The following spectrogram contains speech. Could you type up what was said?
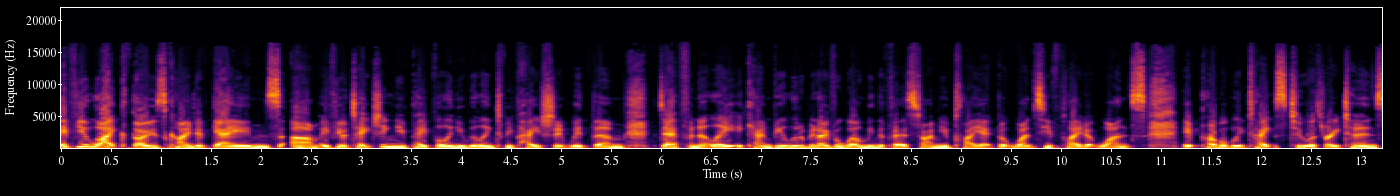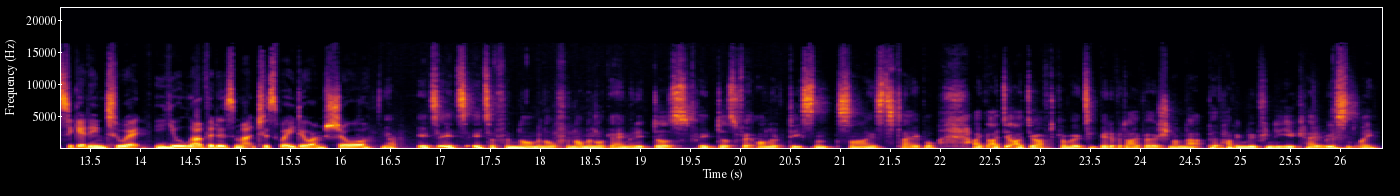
if you like those kind of games, um, if you're teaching new people and you're willing to be patient with them, definitely it can be a little bit overwhelming the first time you play it. But once you've played it once, it probably takes two or three turns to get into it. You'll love it as much as we do, I'm sure. Yeah, it's it's it's a phenomenal, phenomenal game, and it does it does fit on a decent sized table. I, I do I do have to come. It's a bit of a diversion on that, but having moved from the UK recently,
